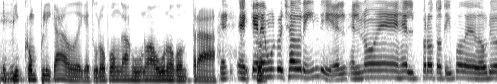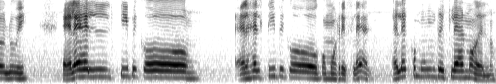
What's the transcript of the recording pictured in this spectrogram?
es bien complicado de que tú lo pongas uno a uno contra... Es, que él es un luchador indie, él, él no es el prototipo de WWE. Él es el típico, él es el típico como riflear él es como un riflear moderno.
